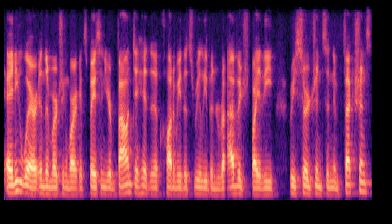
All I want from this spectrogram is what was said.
anywhere in the emerging market space, and you're bound to hit an economy that's really been ravaged by the resurgence in infections.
